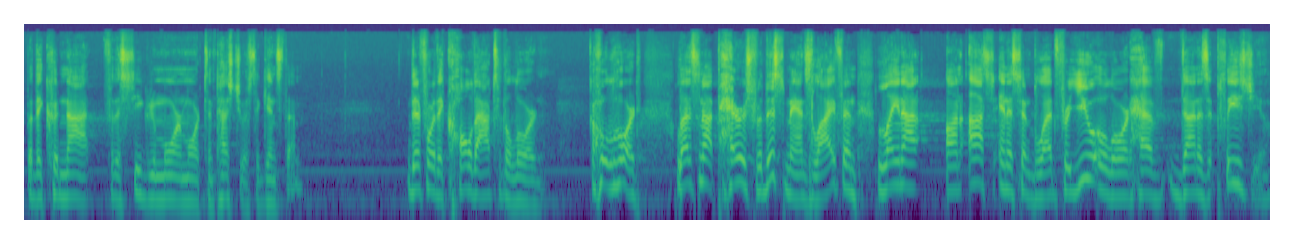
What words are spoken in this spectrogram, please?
but they could not, for the sea grew more and more tempestuous against them. Therefore, they called out to the Lord O Lord, let us not perish for this man's life, and lay not on us innocent blood, for you, O Lord, have done as it pleased you.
